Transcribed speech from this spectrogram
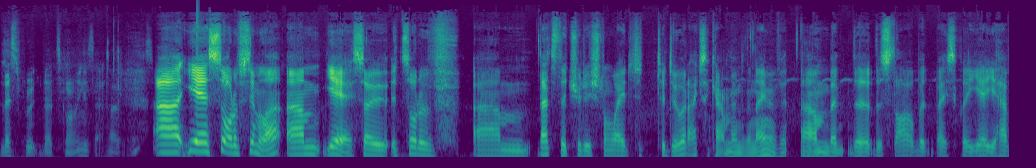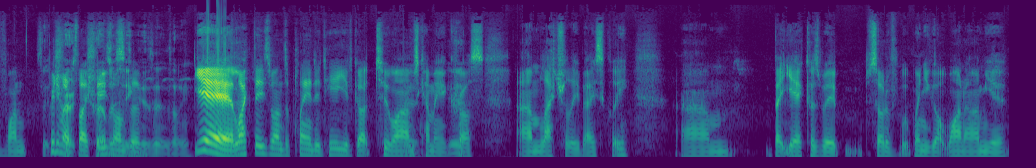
less fruit that's growing. Is that how it works? Uh, yeah, sort of similar. Um, yeah, so it's sort of um, that's the traditional way to, to do it. I actually can't remember the name of it, um, but the the style. But basically, yeah, you have one Is pretty tre- much like these ones. Are, is it, yeah, like these ones are planted here. You've got two arms Yeah, coming yeah. across um, laterally, basically. Um, but yeah, because we're sort of when you got one arm, you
